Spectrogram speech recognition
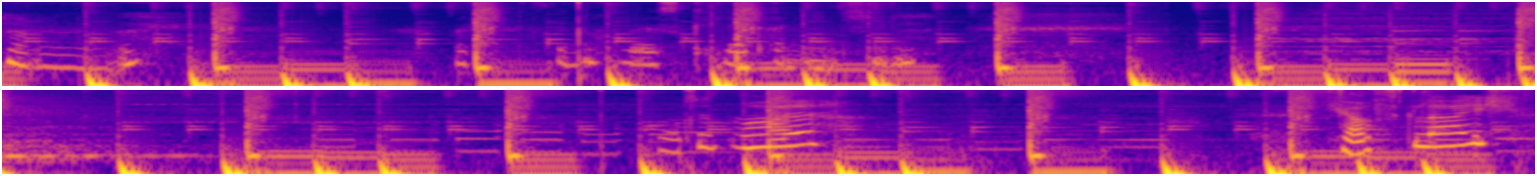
Hm. Was gibt es denn noch über das Killerkaninchen? Wartet mal. Ich hab's gleich.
